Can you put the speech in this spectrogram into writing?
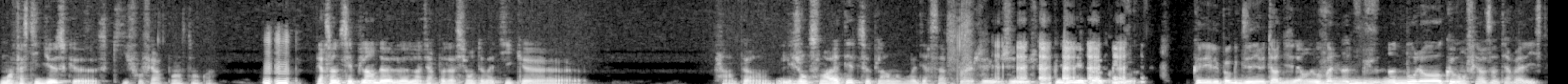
Moins fastidieuses que ce qu'il faut faire pour l'instant, quoi. Mm, mm. Personne s'est plaint de l'interprétation automatique. Euh... Enfin, peu, les gens se sont arrêtés de se plaindre, on va dire ça. J'ai connu l'époque où, connu l'époque où des animateurs disaient on nous vole notre, notre boulot, que vont faire les intervallistes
